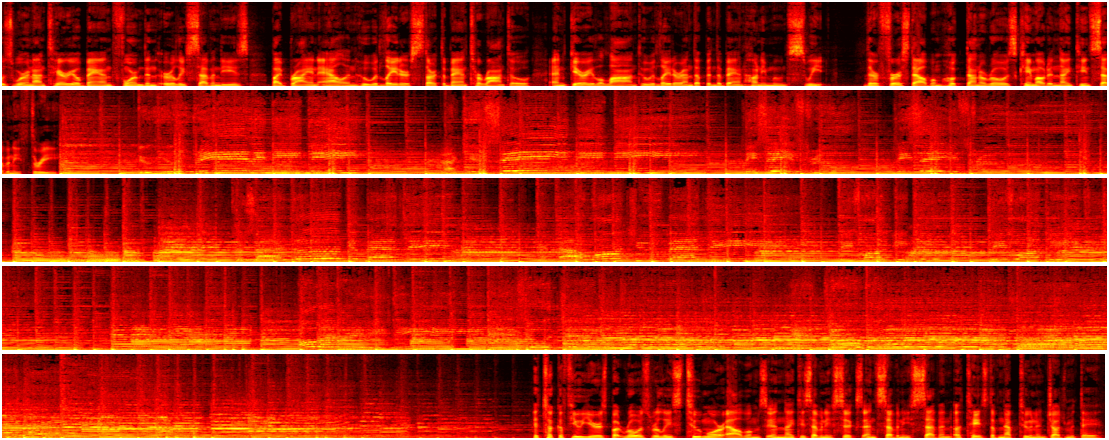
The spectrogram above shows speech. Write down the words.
Rose were an Ontario band formed in the early 70s by Brian Allen, who would later start the band Toronto, and Gary Lalonde, who would later end up in the band Honeymoon Suite. Their first album, Hooked on a Rose, came out in 1973. It took a few years, but Rose released two more albums in 1976 and 77 A Taste of Neptune and Judgment Day.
